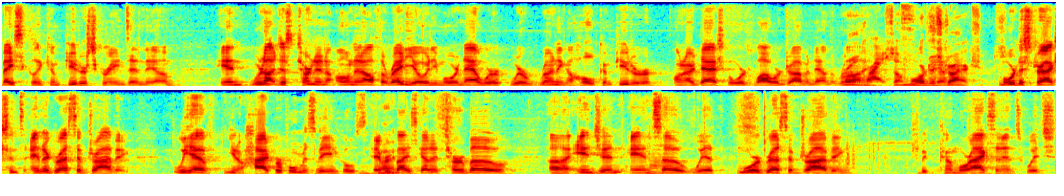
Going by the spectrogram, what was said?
basically computer screens in them. And we're not just turning on and off the radio anymore. Now we're, we're running a whole computer on our dashboard while we're driving down the road. right. Right. So more So, distractions. More distractions and aggressive driving. We have, you know, high performance vehicles. Everybody's got a turbo uh, engine, and so with more aggressive driving, become more accidents, which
